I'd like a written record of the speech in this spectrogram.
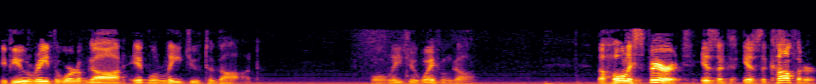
If you read the Word of God, it will lead you to God. Won't lead you away from God. The Holy Spirit is the, is the comforter.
